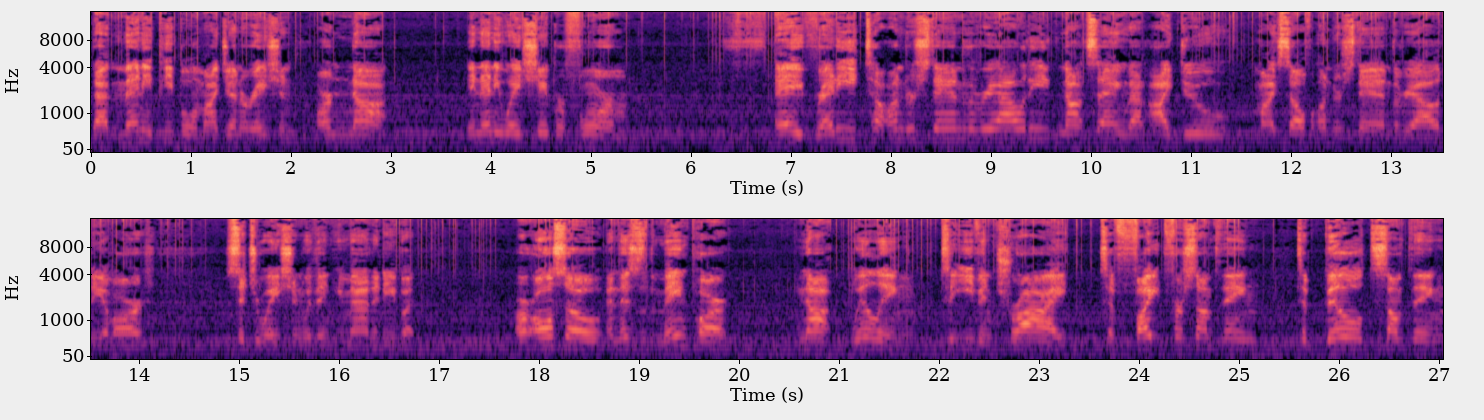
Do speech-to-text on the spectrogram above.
that many people in my generation are not, in any way, shape, or form, A, ready to understand the reality. Not saying that I do myself understand the reality of our situation within humanity, but are also, and this is the main part, not willing to even try to fight for something, to build something,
